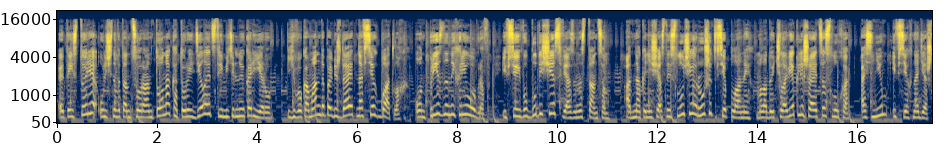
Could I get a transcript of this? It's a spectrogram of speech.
Это история уличного танцора Антона, который делает стремительную карьеру. Его команда побеждает на всех батлах. Он признанный хореограф, и все его будущее связано с танцем. Однако несчастный случай рушит все планы. Молодой человек лишается слуха, а с ним и всех надежд.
